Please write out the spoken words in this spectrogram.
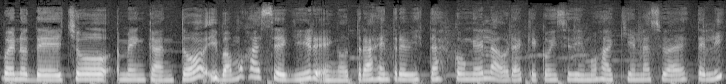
Bueno, de hecho me encantó y vamos a seguir en otras entrevistas con él ahora que coincidimos aquí en la ciudad de Estelí.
